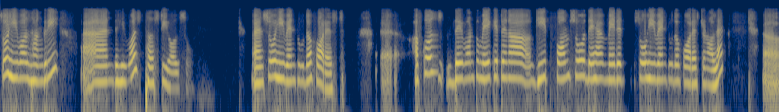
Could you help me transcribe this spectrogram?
so he was hungry and he was thirsty also. And so he went to the forest. Uh, of course they want to make it in a geet form so they have made it so he went to the forest and all that. Uh,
